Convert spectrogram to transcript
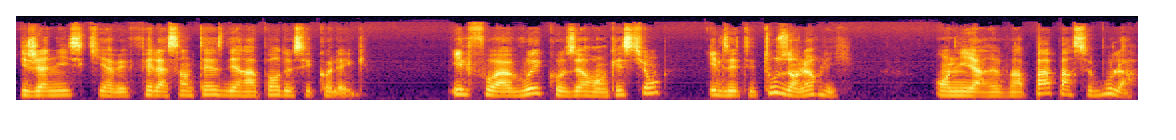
fit Janice qui avait fait la synthèse des rapports de ses collègues. Il faut avouer qu'aux heures en question, ils étaient tous dans leur lit. On n'y arrivera pas par ce bout-là.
